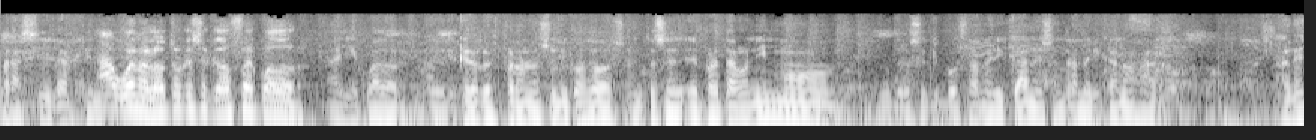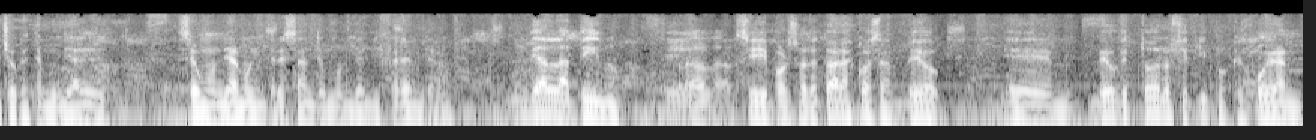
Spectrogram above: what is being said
Brasil, Argentina. Ah, bueno, el otro que se quedó fue Ecuador. Ah, y Ecuador. Eh, creo que fueron los únicos dos. Entonces, el protagonismo de los equipos sudamericanos y centroamericanos han, han hecho que este mundial sea un mundial muy interesante, un mundial diferente, ¿no? Mundial latino. para hablar. Sí, por sobre todas las cosas. Veo, eh, veo que todos los equipos que juegan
